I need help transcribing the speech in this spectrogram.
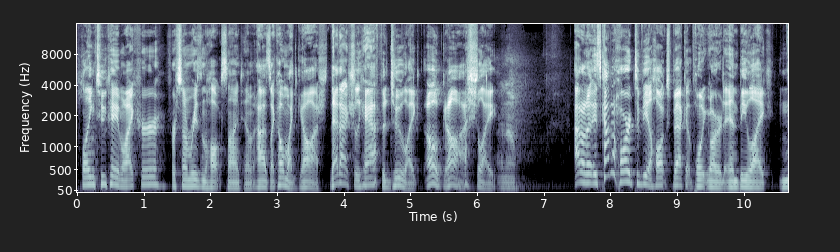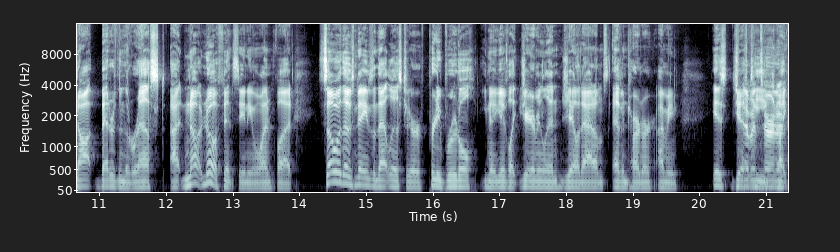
playing 2K in my career, for some reason the Hawks signed him. I was like, oh my gosh, that actually happened too. Like, oh gosh, like I know. I don't know. It's kind of hard to be a Hawks backup point guard and be like not better than the rest. Uh, no, no offense to anyone, but some of those names on that list are pretty brutal. You know, you have like Jeremy Lin, Jalen Adams, Evan Turner. I mean, it's Jeff Evan Teague, Turner. like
